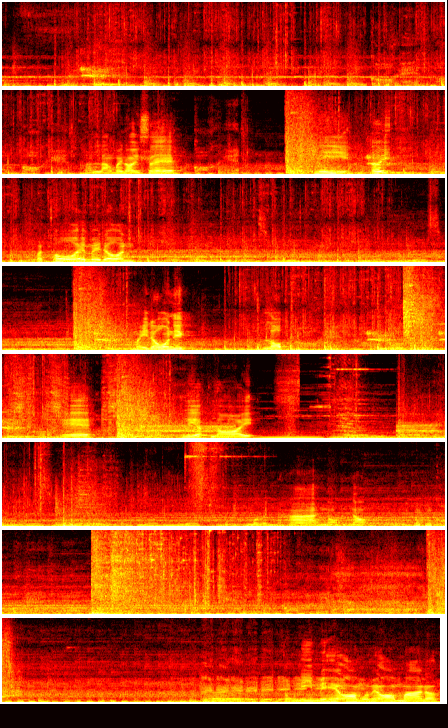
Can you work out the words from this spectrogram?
ลังไปหน่อยเซ่นี่เอ้ยปะโถไม่โดน ไม่โดนอีก ลบ โอเค เรียบร้อยหมื่นห้าเนาะเนาะเออ ตรงนี้ไม่ให้อ้อมก็ไม่อ้อมมาเนาะ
